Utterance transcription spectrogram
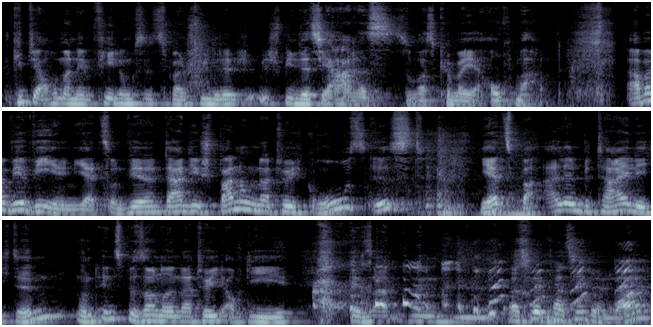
Es gibt ja auch immer eine Empfehlungsliste beim Spiel, Spiel des Jahres. Sowas können wir ja auch machen. Aber wir wählen jetzt. Und wir, da die Spannung natürlich groß ist, jetzt bei allen Beteiligten und insbesondere natürlich auch die gesamten. Was wird passiert denn da?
